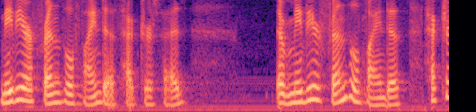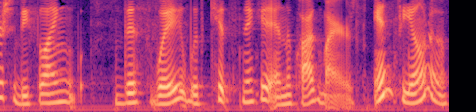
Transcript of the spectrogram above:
Maybe our friends will find us, Hector said. Or maybe our friends will find us. Hector should be flying this way with Kit Snicket and the Quagmires. And Fiona.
